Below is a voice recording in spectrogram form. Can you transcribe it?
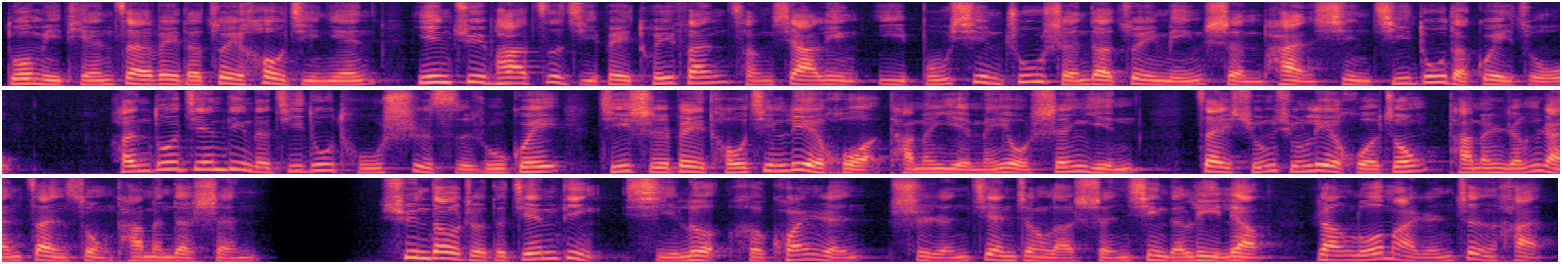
多米田在位的最后几年，因惧怕自己被推翻，曾下令以不信诸神的罪名审判信基督的贵族。很多坚定的基督徒视死如归，即使被投进烈火，他们也没有呻吟。在熊熊烈火中，他们仍然赞颂他们的神。殉道者的坚定、喜乐和宽仁，使人见证了神性的力量，让罗马人震撼。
